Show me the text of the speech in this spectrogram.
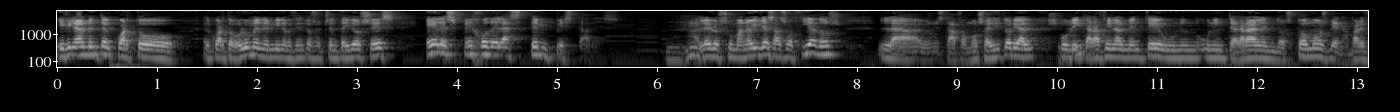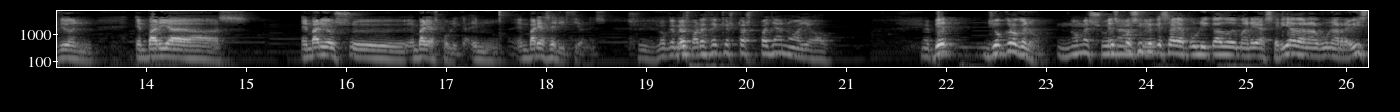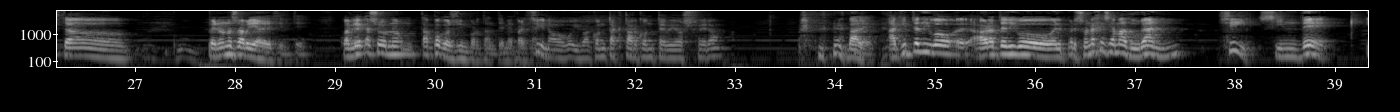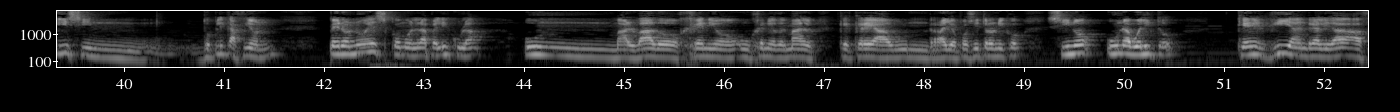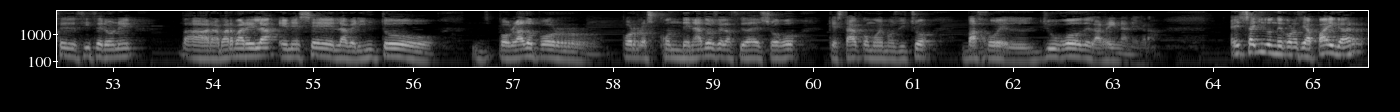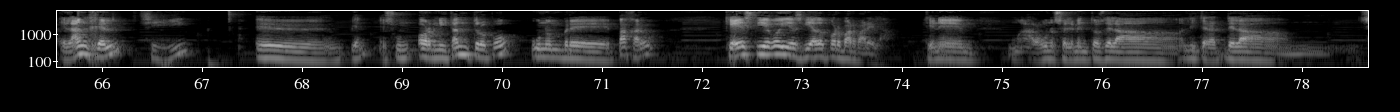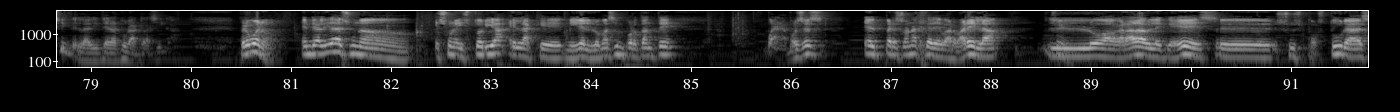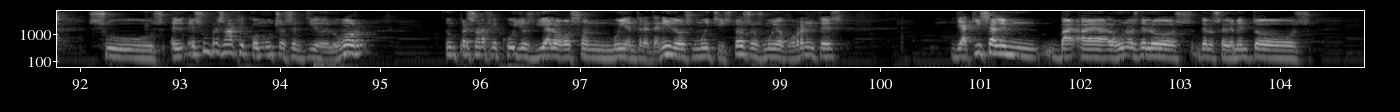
Y finalmente el cuarto, el cuarto volumen, en 1982, es El espejo de las tempestades. ¿Vale? Los humanoides asociados, la, esta famosa editorial, publicará finalmente un, un- un integral en dos tomos, bien, ha aparecido en, en varias en varios eh, en varias publica en, en varias ediciones. Sí, lo que me parece que esto a España no ha llegado. Me Bien, yo creo que no. No me suena. Es posible que se haya publicado de manera seriada en alguna revista, pero no sabría decirte. En cualquier caso, no, tampoco es importante, me parece. Sí, no, iba a contactar con TVosfera. Vale, aquí te digo, eh, ahora te digo, el personaje se llama Durán, Sí, sin D y sin duplicación, pero no es como en la película un malvado genio, un genio del mal que crea un rayo positrónico, sino un abuelito que guía en realidad, hace de Cicerone para Barbarella en ese laberinto poblado por, por los condenados de la ciudad de Sogo, que está, como hemos dicho, bajo el yugo de la Reina Negra. Es allí donde conoce a Paigar, el ángel. Sí. eh, bien, es un ornitántropo, un hombre pájaro, que es ciego y es guiado por Barbarella. Tiene algunos elementos de la, litera- de la, sí, de la literatura clásica. Pero bueno, en realidad es una, es una historia en la que, Miguel, lo más importante, bueno, pues es el personaje de Barbarella, lo agradable que es, eh, sus posturas, sus... el- es un personaje con mucho sentido del humor, un personaje cuyos diálogos son muy entretenidos, muy chistosos, muy ocurrentes. De aquí salen eh, algunos de los, de los elementos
